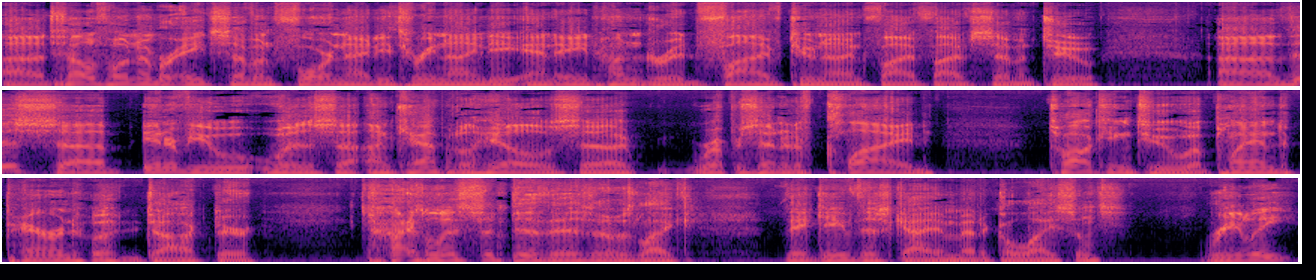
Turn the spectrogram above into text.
Uh, telephone number 874-9390 and 800-529-5572. Uh, this uh, interview was uh, on Capitol Hills. Uh, Representative Clyde talking to a Planned Parenthood doctor. I listened to this. It was like, they gave this guy a medical license? Really?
